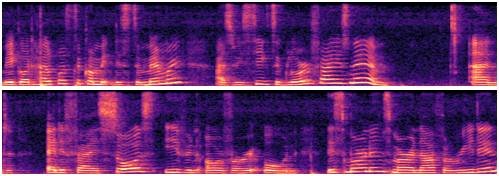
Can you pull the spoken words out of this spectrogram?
May God help us to commit this to memory as we seek to glorify His name and edify souls, even our very own. This morning's Maranatha reading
